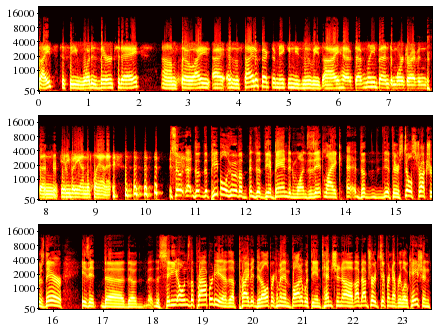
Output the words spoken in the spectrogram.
sites to see what is there today. Um, so I, I, as a side effect of making these movies, I have definitely been to more drive-ins than anybody on the planet. So uh, the the people who have ab- the the abandoned ones, is it like uh, the, the if there's still structures there? Is it the the the city owns the property? Have the private developer come in and bought it with the intention of? I'm, I'm sure it's different in every location,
